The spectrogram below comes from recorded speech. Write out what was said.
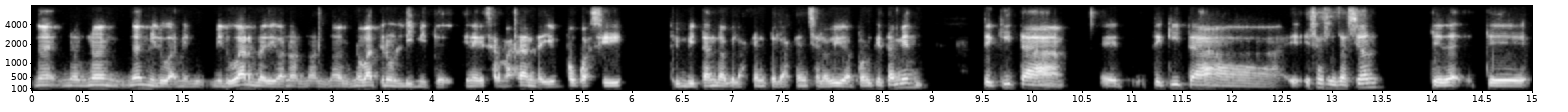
no, no, no, es mi lugar. Mi, lugar, lo digo, no, no, no, va a tener un límite, tiene que ser más grande y un poco así estoy invitando a que la gente la agencia lo viva, porque también te quita, eh, te quita esa sensación, te, te,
